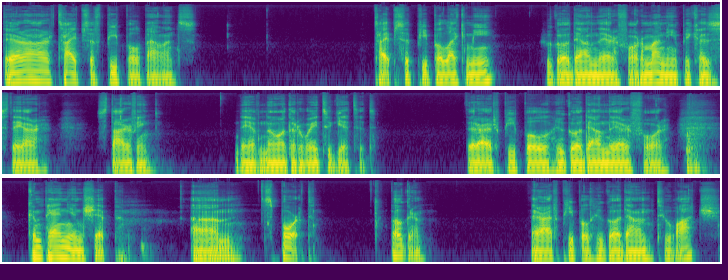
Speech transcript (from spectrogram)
There are types of people, Balance. Types of people like me who go down there for money because they are starving. They have no other way to get it. There are people who go down there for companionship, um, sport, Bogram. There are people who go down to watch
